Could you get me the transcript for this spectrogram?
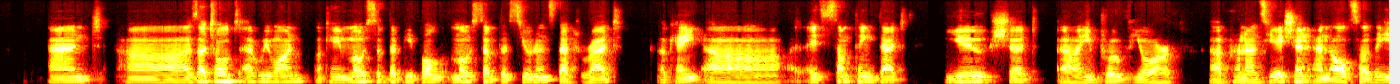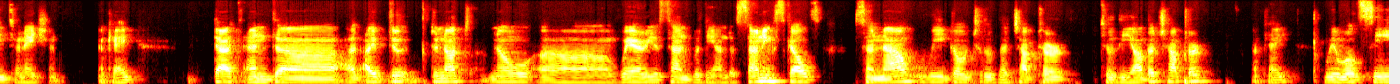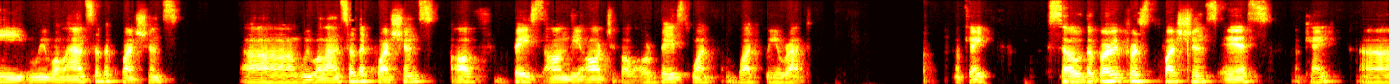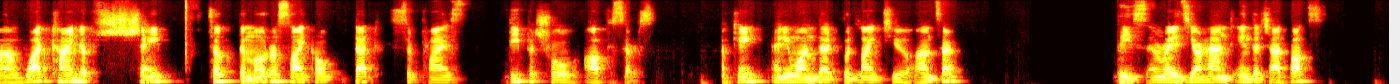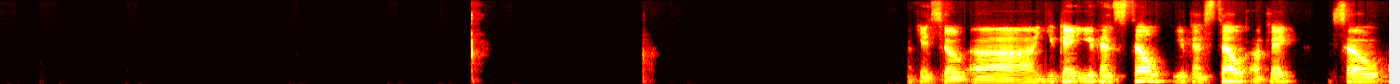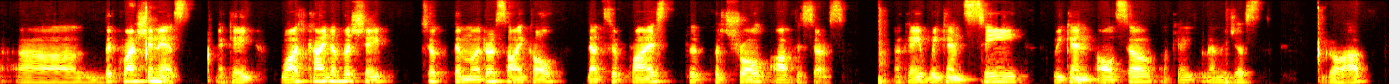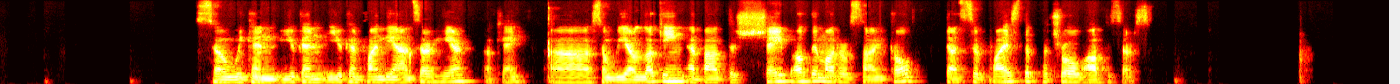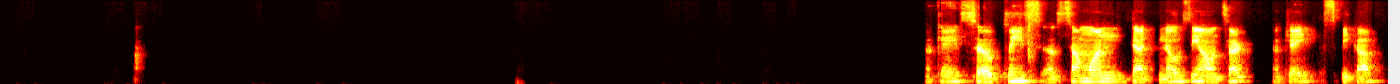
and uh as i told everyone okay most of the people most of the students that read okay uh it's something that you should uh, improve your uh, pronunciation and also the intonation okay that and uh, I, I do do not know uh, where you stand with the understanding skills. So now we go to the chapter to the other chapter. Okay, we will see. We will answer the questions. Uh, we will answer the questions of based on the article or based on what we read. Okay, so the very first questions is okay. Uh, what kind of shape took the motorcycle that surprised the patrol officers. Okay, anyone that would like to answer? Please raise your hand in the chat box. Okay, so uh, you can you can still you can still okay. So uh, the question is okay, what kind of a shape took the motorcycle that surprised the patrol officers. Okay, we can see, we can also, okay, let me just go up. So we can, you can, you can find the answer here. Okay, uh, so we are looking about the shape of the motorcycle that surprised the patrol officers. Okay, so please, uh, someone that knows the answer, okay, speak up.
